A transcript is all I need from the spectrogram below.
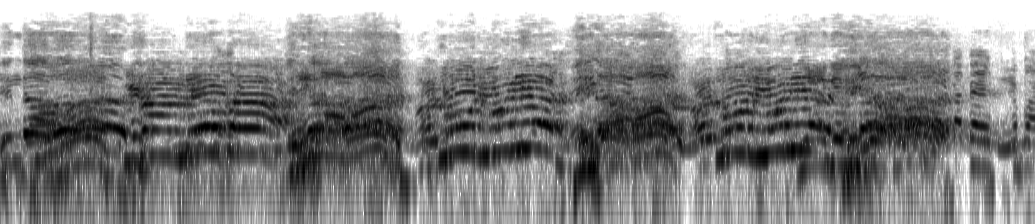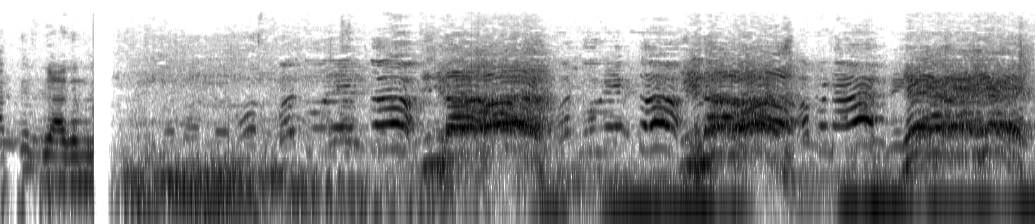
जिंदाबाद! किसान देवता जिंदाबाद! मजदूर यूनियन! जिंदाबाद! मजदूर यूनियन! मजदूर एकता जिंदाबाद! मजदूर एकता! जिंदाबाद! अपना हक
